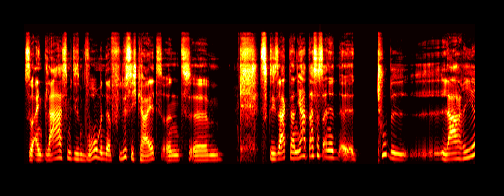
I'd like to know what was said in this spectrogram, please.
so ein Glas mit diesem Wurm in der Flüssigkeit und ähm, Sie sagt dann, ja, das ist eine äh, Tubellarie,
